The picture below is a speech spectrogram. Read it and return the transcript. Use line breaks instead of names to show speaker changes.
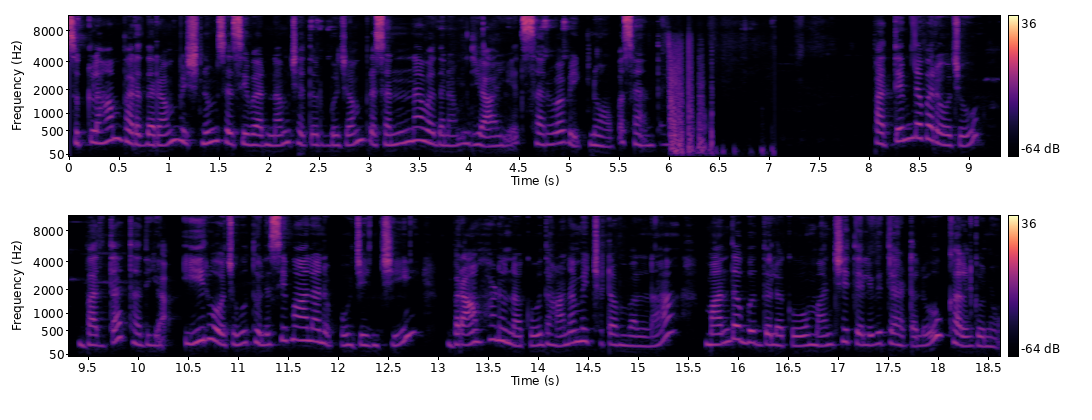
శుక్లాం పరదరం విష్ణుం శశివర్ణం చతుర్భుజం ప్రసన్నవదనం ధ్యాయేత్ సర్వవిఘ్నోపశాంతయే. పద్దెనిమిదవ రోజు బద్ద తదియ ఈరోజు తులసిమాలను పూజించి బ్రాహ్మణునకు దానమిచ్చటం వలన మందబుద్ధులకు మంచి తెలివితేటలు కల్గును.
